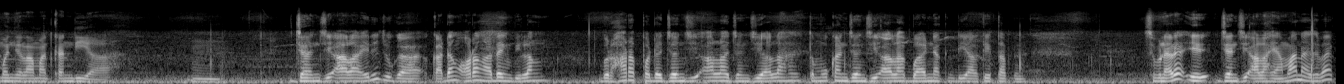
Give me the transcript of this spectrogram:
menyelamatkan dia. Hmm. Janji Allah ini juga kadang orang ada yang bilang berharap pada janji Allah, janji Allah, temukan janji Allah banyak di Alkitab. Sebenarnya ya, janji Allah yang mana? Sebenarnya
